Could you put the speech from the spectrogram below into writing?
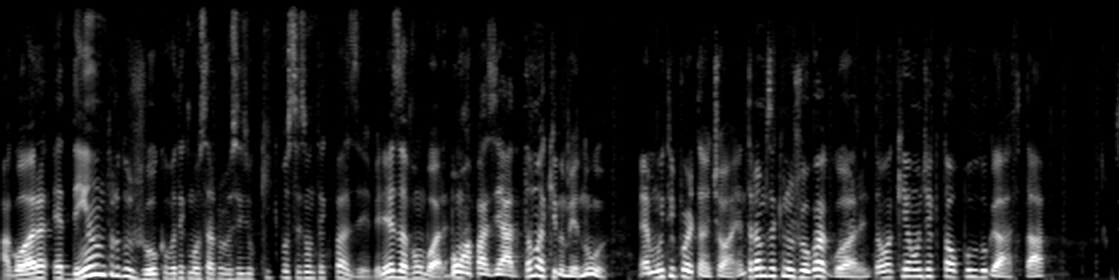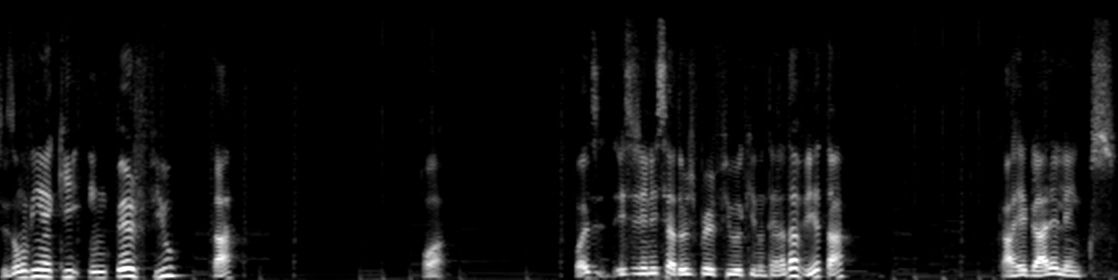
Agora é dentro do jogo que eu vou ter que mostrar pra vocês o que, que vocês vão ter que fazer, beleza? Vambora. Bom, rapaziada, estamos aqui no menu. É muito importante, ó. Entramos aqui no jogo agora. Então aqui é onde é que tá o pulo do gato, tá? Vocês vão vir aqui em perfil, tá? Ó. Pode, esse gerenciador de perfil aqui não tem nada a ver, tá? Carregar elencos.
